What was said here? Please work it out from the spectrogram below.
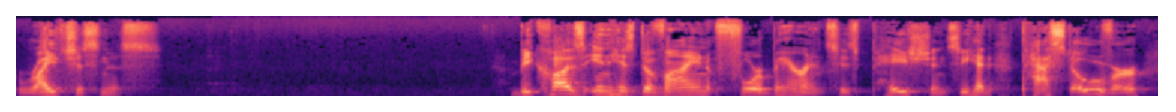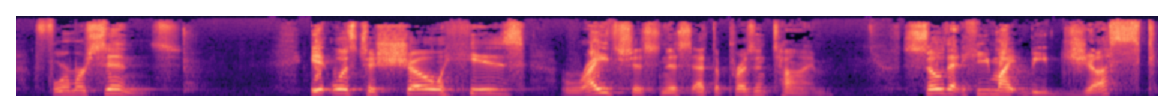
righteousness. Because in his divine forbearance, his patience, he had passed over former sins. It was to show his righteousness at the present time, so that he might be just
